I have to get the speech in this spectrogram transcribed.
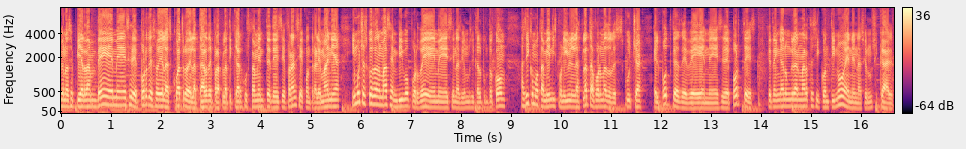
que no se pierdan BMS Deportes hoy a las 4 de la tarde para platicar justamente de ese Francia contra Alemania y muchas cosas más en vivo por bmsnacionmusical.com, así como también disponible en las plataformas donde se escucha el podcast de BMS Deportes. Que tengan un gran martes y continúen en Nación Musical.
